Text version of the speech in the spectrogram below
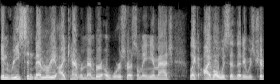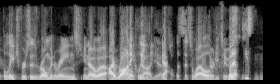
in recent memory, I can't remember a worse WrestleMania match. Like I've always said that it was Triple H versus Roman Reigns. You know, uh, ironically oh, God, yes. Dallas as well. Thirty-two. But at least, mm-hmm.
